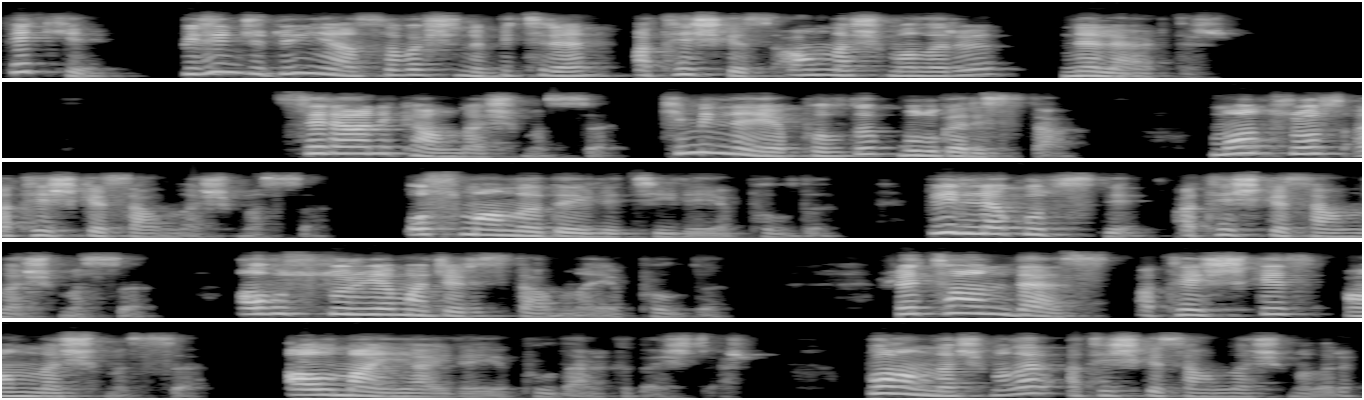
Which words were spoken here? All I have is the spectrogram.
Peki, Birinci Dünya Savaşı'nı bitiren ateşkes anlaşmaları nelerdir? Selanik Anlaşması. Kiminle yapıldı? Bulgaristan. Montrose Ateşkes Anlaşması. Osmanlı Devleti ile yapıldı. Villa Gutsi Ateşkes Anlaşması. Avusturya Macaristan'la yapıldı. Retondels Ateşkes Anlaşması. Almanya ile yapıldı arkadaşlar. Bu anlaşmalar ateşkes anlaşmaları.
